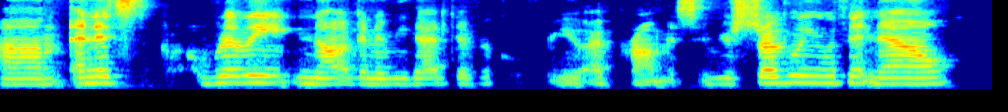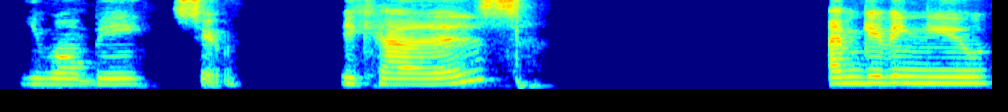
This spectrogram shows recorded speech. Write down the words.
Um, and it's really not going to be that difficult for you, I promise. If you're struggling with it now, you won't be soon because I'm giving you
